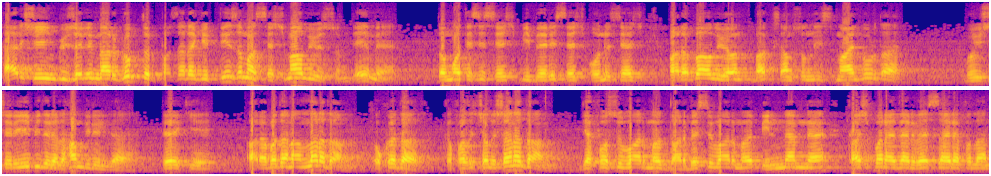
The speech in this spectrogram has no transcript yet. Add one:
Her şeyin güzeli merguptur. Pazara gittiğin zaman seçme alıyorsun değil mi? Domatesi seç, biberi seç, onu seç. Araba alıyorsun. Bak Samsunlu İsmail burada. Bu işleri iyi bilir elhamdülillah. Peki. Arabadan anlar adam. O kadar. Kafası çalışan adam. Defosu var mı, darbesi var mı, bilmem ne, kaç para eder vesaire falan.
